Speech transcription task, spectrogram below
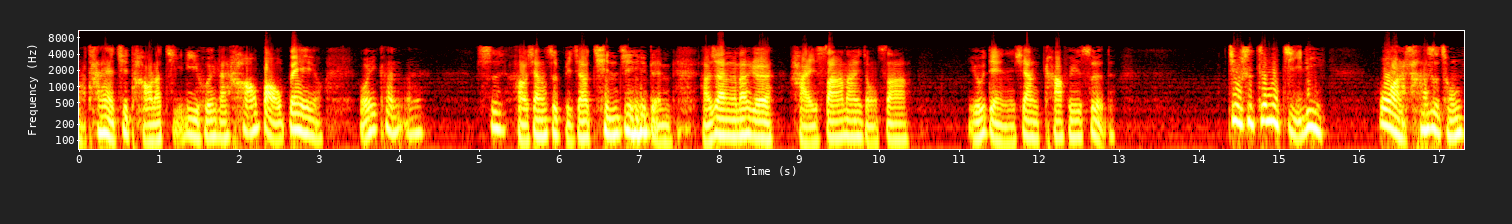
啊，他也去讨了几粒回来，好宝贝哦！我一看，嗯。是，好像是比较亲近一点，好像那个海沙那一种沙，有点像咖啡色的，就是这么几粒，哇，他是从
